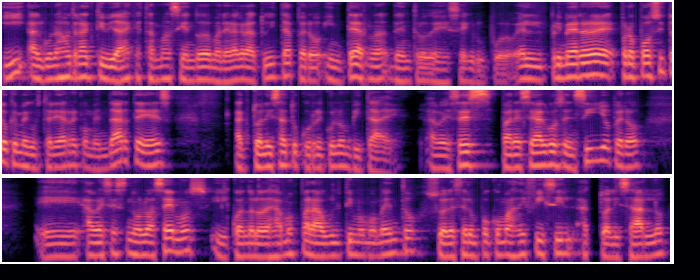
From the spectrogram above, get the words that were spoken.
y algunas otras actividades que estamos haciendo de manera gratuita, pero interna dentro de ese grupo. El primer eh, propósito que me gustaría recomendarte es actualiza tu currículum vitae. A veces parece algo sencillo, pero eh, a veces no lo hacemos y cuando lo dejamos para último momento suele ser un poco más difícil actualizarlo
